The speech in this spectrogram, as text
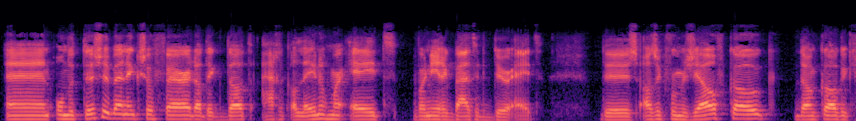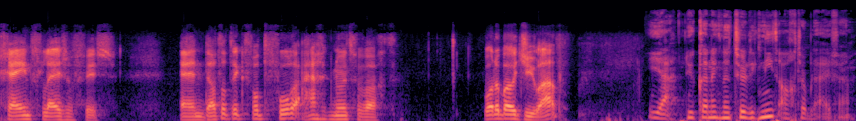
En ondertussen ben ik zover dat ik dat eigenlijk alleen nog maar eet wanneer ik buiten de deur eet. Dus als ik voor mezelf kook, dan kook ik geen vlees of vis. En dat had ik van tevoren eigenlijk nooit verwacht. What about you, Aap? Ja, nu kan ik natuurlijk niet achterblijven.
